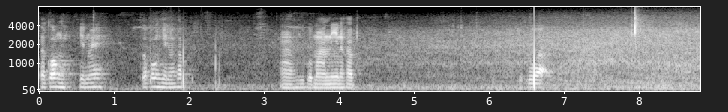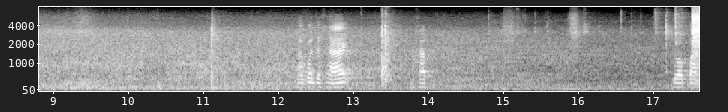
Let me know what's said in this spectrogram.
ตากล้องเห็นไหมตากล้องเห็นไหมครับ อ่าอยู่ประมาณนี้นะครับจุดรั่วเราก็จะใช้นะครับ ตัวปั่น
